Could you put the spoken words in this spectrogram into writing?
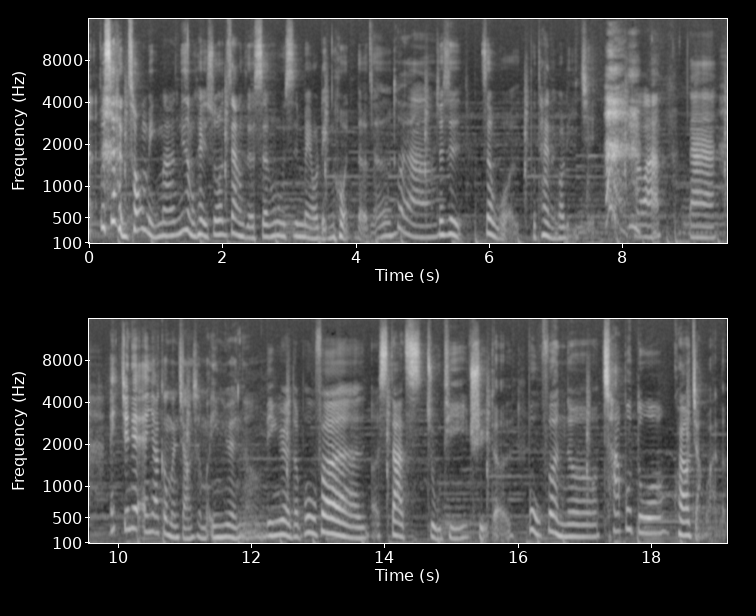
不是很聪明吗？你怎么可以说这样子的生物是没有灵魂的呢？对啊，就是这我不太能够理解。好啊，那。哎，今天 Ann 要跟我们讲什么音乐呢？音乐的部分，Starts 主题曲的部分呢，差不多快要讲完了，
